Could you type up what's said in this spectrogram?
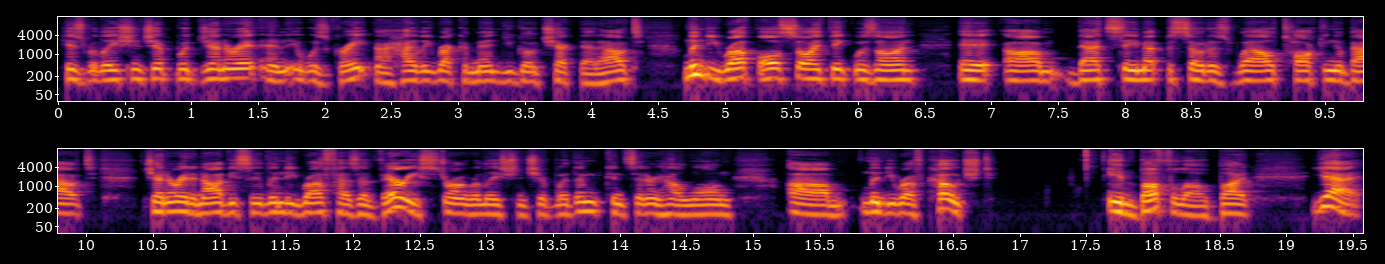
his relationship with Jeanneret and it was great and I highly recommend you go check that out. Lindy Ruff also I think was on it, um, that same episode as well, talking about Jeanneret. And obviously, Lindy Ruff has a very strong relationship with him, considering how long um, Lindy Ruff coached in Buffalo. But yeah,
